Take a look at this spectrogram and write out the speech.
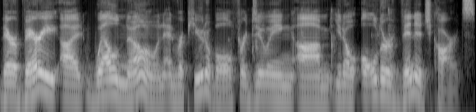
they're very uh, well known and reputable for doing um, you know older vintage cards.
